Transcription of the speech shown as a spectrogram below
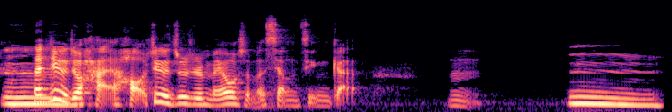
嗯，但这个就还好，这个就是没有什么香精感，嗯。嗯，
